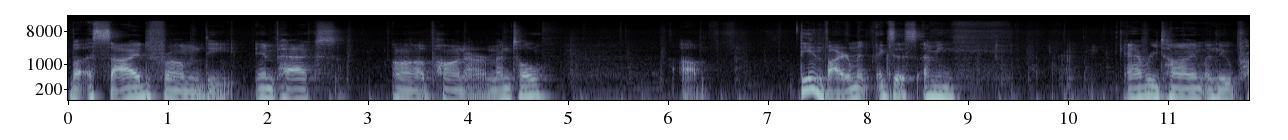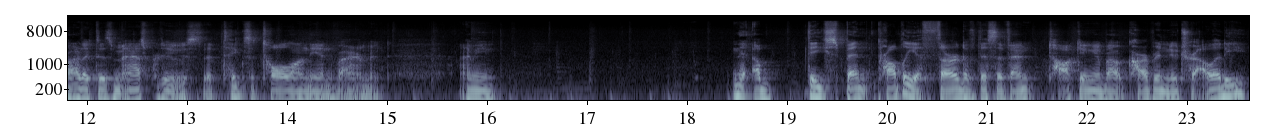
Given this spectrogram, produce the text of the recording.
But aside from the impacts uh, upon our mental. Um, the environment exists. I mean, every time a new product is mass produced, that takes a toll on the environment. I mean, a, they spent probably a third of this event talking about carbon neutrality.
